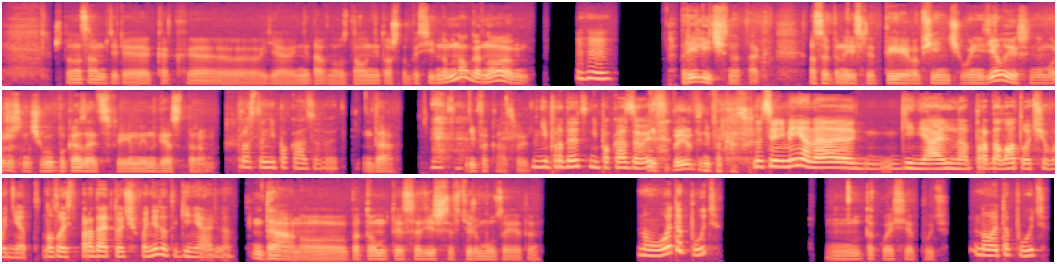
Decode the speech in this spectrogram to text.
что на самом деле, как э, я недавно узнал, не то чтобы сильно много, но. Прилично так. Особенно если ты вообще ничего не делаешь и не можешь ничего показать своим инвесторам. Просто не показывает. Да, не показывает. Не продается, не Не продает. продает и не показывает. Но тем не менее, она гениально продала то, чего нет. Ну, то есть продать то, чего нет, это гениально. Да, но потом ты садишься в тюрьму за это. Ну, это путь. Ну, такой себе путь. Ну, это путь.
